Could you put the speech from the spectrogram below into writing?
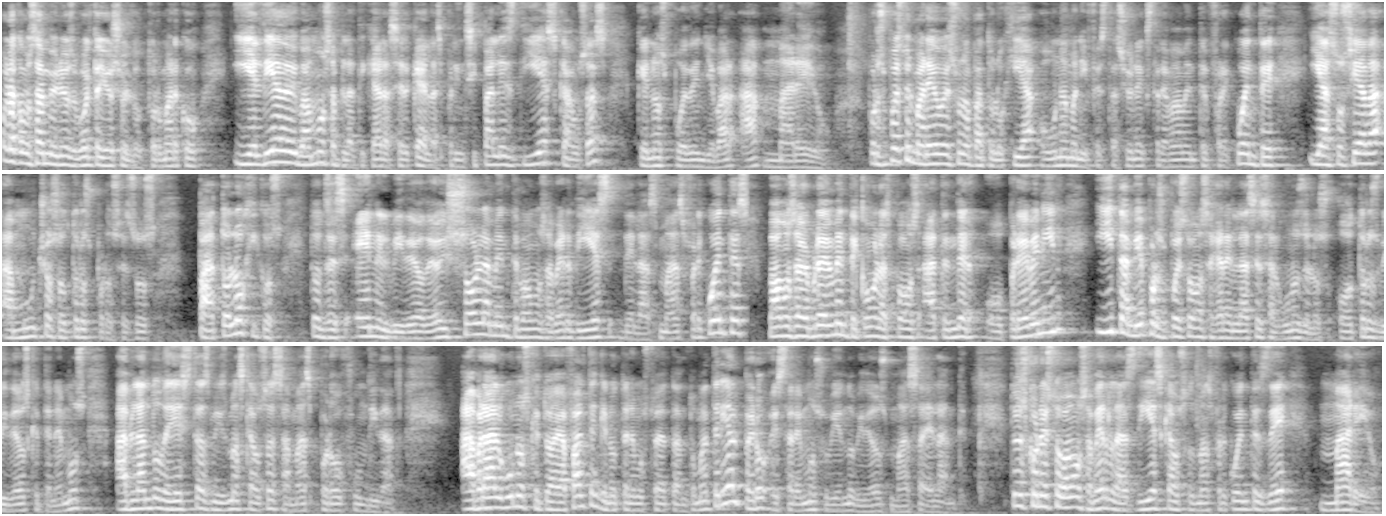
Hola, ¿cómo están? Bienvenidos de vuelta, yo soy el doctor Marco y el día de hoy vamos a platicar acerca de las principales 10 causas que nos pueden llevar a mareo. Por supuesto, el mareo es una patología o una manifestación extremadamente frecuente y asociada a muchos otros procesos patológicos. Entonces, en el video de hoy solamente vamos a ver 10 de las más frecuentes. Vamos a ver brevemente cómo las podemos atender o prevenir y también, por supuesto, vamos a dejar enlaces a algunos de los otros videos que tenemos hablando de estas mismas causas a más profundidad. Habrá algunos que todavía falten, que no tenemos todavía tanto material, pero estaremos subiendo videos más adelante. Entonces con esto vamos a ver las 10 causas más frecuentes de mareo.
